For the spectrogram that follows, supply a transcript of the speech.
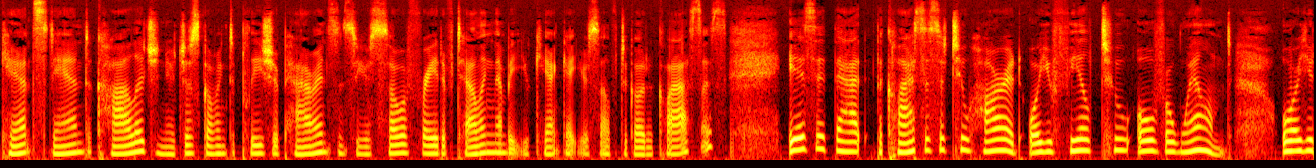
can't stand college and you're just going to please your parents and so you're so afraid of telling them but you can't get yourself to go to classes? Is it that the classes are too hard or you feel too overwhelmed or you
